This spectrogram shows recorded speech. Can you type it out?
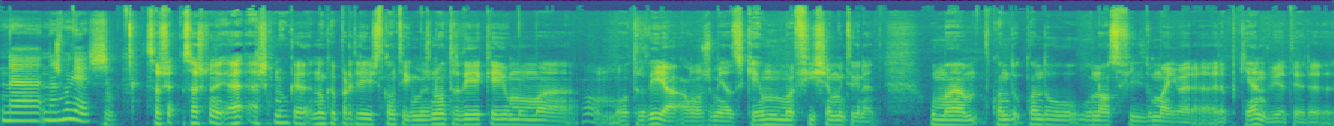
na- nas mulheres. Sabes, sabes que a- acho que nunca, nunca partilhei isto contigo, mas no outro dia caiu-me uma. Um outro dia, há uns meses, caiu-me uma ficha muito grande. Uma, quando, quando o nosso filho do meio era, era pequeno, devia ter, eh,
